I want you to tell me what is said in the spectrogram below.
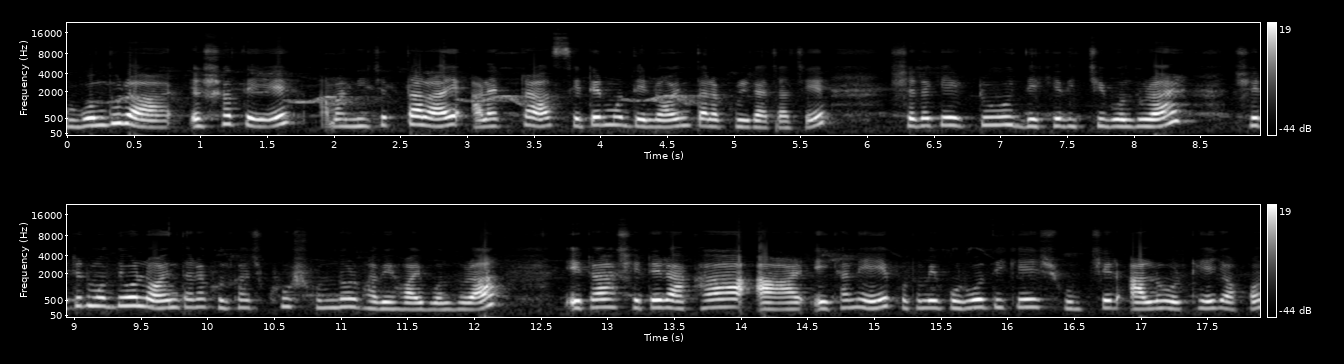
বন্ধুরা, এর সাথে আমার নিচের তলায় আর একটা সেটের মধ্যে নয়নতারা ফুল গাছ আছে। সেটাকে একটু দেখে দিচ্ছি বন্ধুরা। সেটের মধ্যেও নয়নতারা ফুল গাছ খুব সুন্দরভাবে হয় বন্ধুরা। এটা সেটে রাখা আর এখানে প্রথমে পূর্ব দিকে সূর্যের আলো ওঠে যখন,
